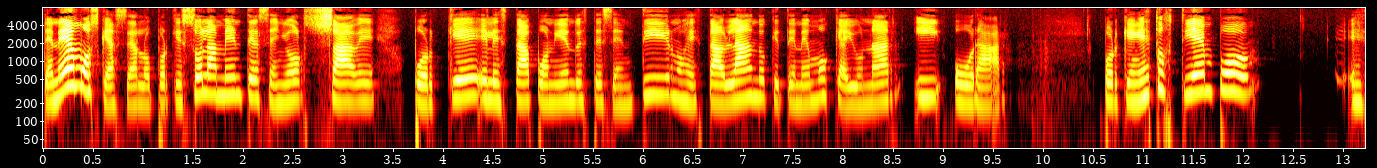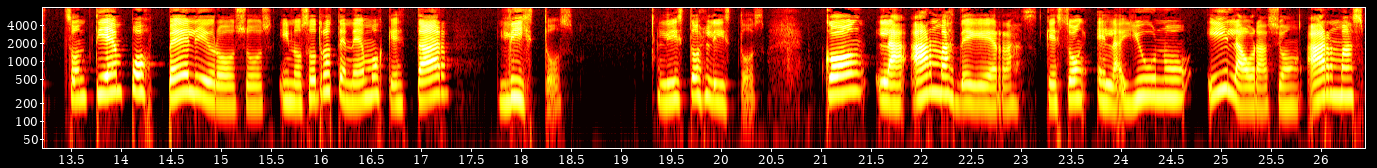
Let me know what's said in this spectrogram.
Tenemos que hacerlo porque solamente el Señor sabe por qué Él está poniendo este sentir, nos está hablando que tenemos que ayunar y orar. Porque en estos tiempos son tiempos peligrosos y nosotros tenemos que estar listos, listos, listos, con las armas de guerra, que son el ayuno y la oración, armas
